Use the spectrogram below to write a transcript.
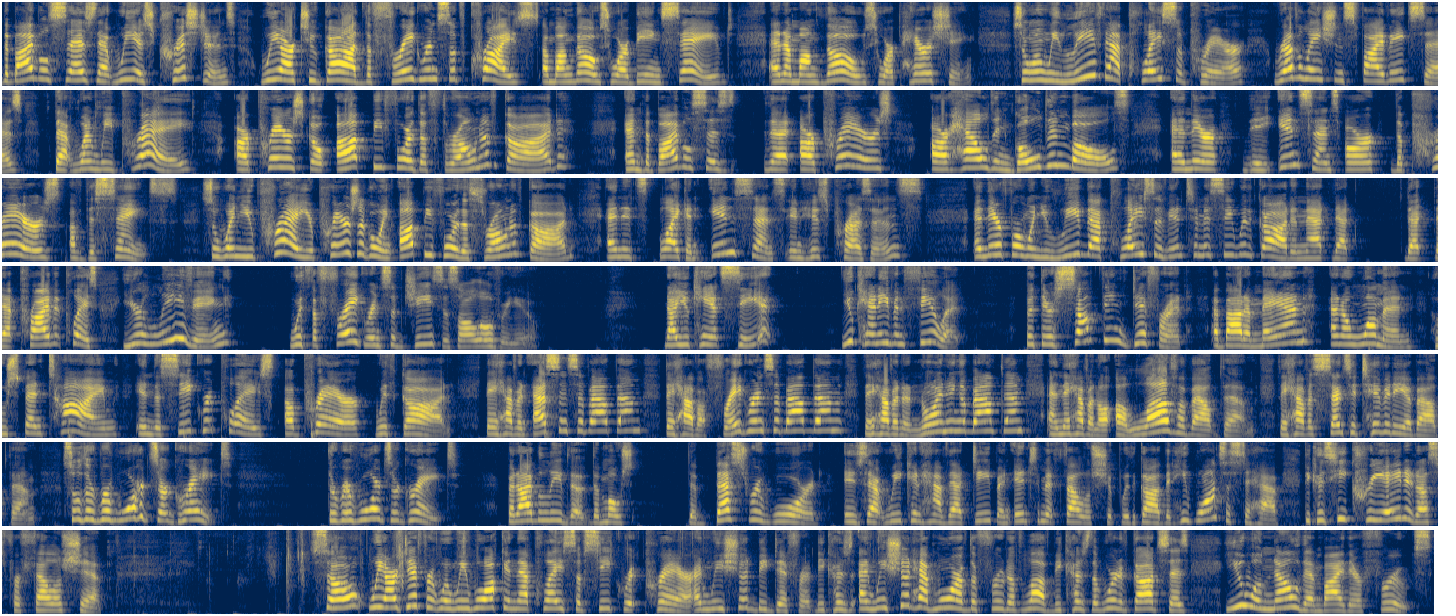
The Bible says that we as Christians, we are to God the fragrance of Christ among those who are being saved and among those who are perishing. So when we leave that place of prayer, Revelations 5 8 says that when we pray, our prayers go up before the throne of God, and the Bible says that our prayers are held in golden bowls and they're, the incense are the prayers of the saints. So when you pray, your prayers are going up before the throne of God, and it's like an incense in His presence. And therefore, when you leave that place of intimacy with God and that, that, that, that private place, you're leaving with the fragrance of Jesus all over you. Now, you can't see it, you can't even feel it. But there's something different about a man and a woman who spend time in the secret place of prayer with God. They have an essence about them, they have a fragrance about them, they have an anointing about them, and they have an, a love about them. They have a sensitivity about them. So the rewards are great. The rewards are great. But I believe that the most the best reward is that we can have that deep and intimate fellowship with God that He wants us to have because He created us for fellowship. So we are different when we walk in that place of secret prayer, and we should be different because, and we should have more of the fruit of love because the Word of God says, You will know them by their fruits.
